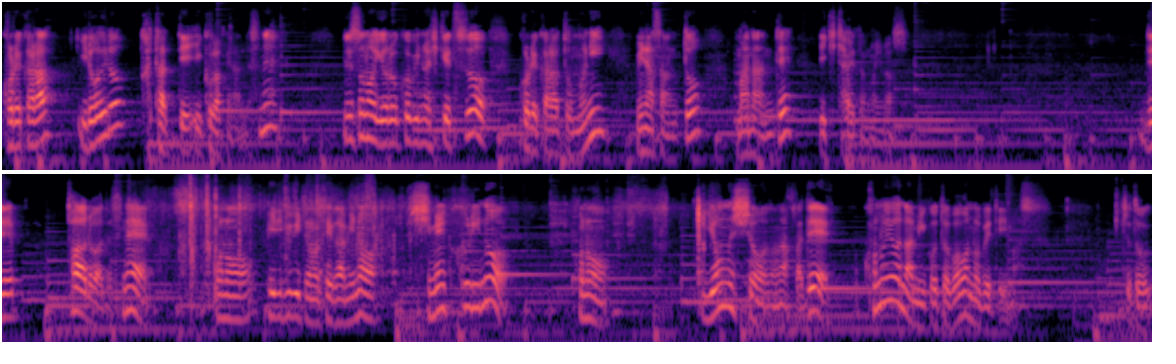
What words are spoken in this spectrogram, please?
これからいろいろ語っていくわけなんですね。でその喜びの秘訣をこれから共に皆さんと学んでいきたいと思います。でパウルはですねこのピリピ人の手紙の締めくくりのこの4章の中でこのような御言葉を述べています。ちょっと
